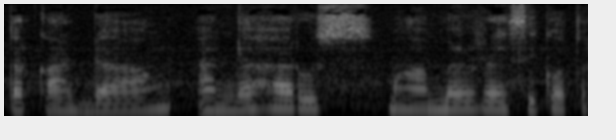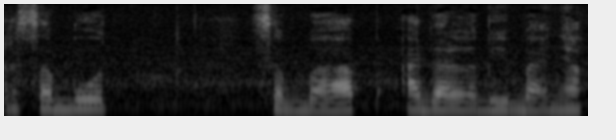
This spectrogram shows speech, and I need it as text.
terkadang Anda harus mengambil resiko tersebut, sebab ada lebih banyak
